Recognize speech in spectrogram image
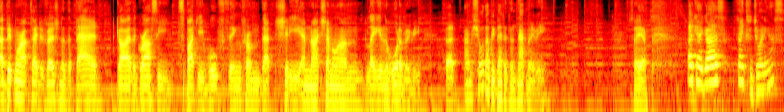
a bit more updated version of the bad guy, the grassy, spiky wolf thing from that shitty M. Night Shyamalan Lady in the Water movie but I'm sure they'll be better than that movie. So yeah. Okay guys, thanks for joining us.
